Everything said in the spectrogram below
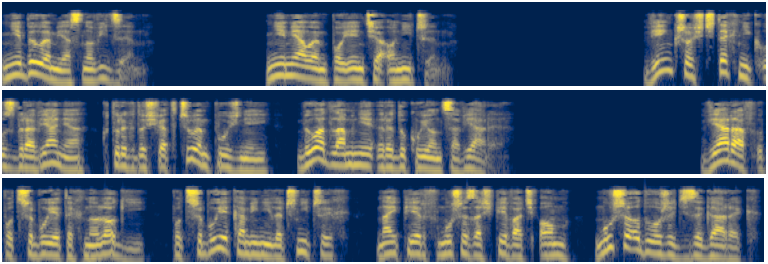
Nie byłem jasnowidzem. Nie miałem pojęcia o niczym. Większość technik uzdrawiania, których doświadczyłem później, była dla mnie redukująca wiarę. Wiara w potrzebuje technologii, potrzebuje kamieni leczniczych, najpierw muszę zaśpiewać om, muszę odłożyć zegarek,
